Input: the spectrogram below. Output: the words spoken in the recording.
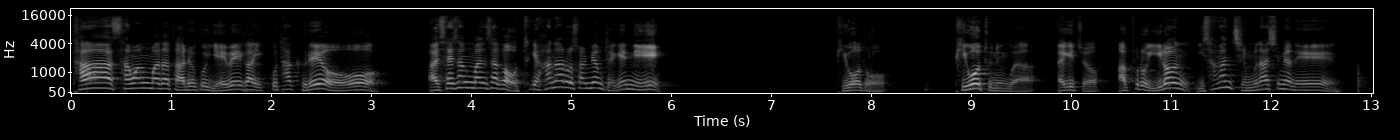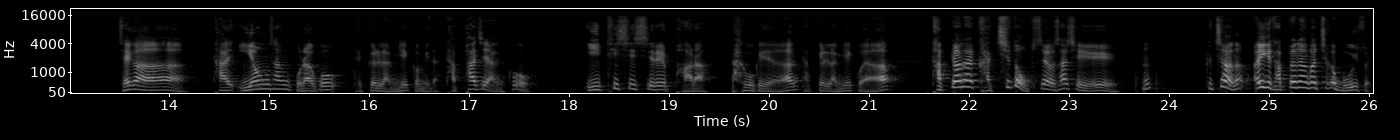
다 상황마다 다르고 예외가 있고 다 그래요. 아, 세상 만사가 어떻게 하나로 설명되겠니? 비워둬. 비워두는 거야. 알겠죠? 앞으로 이런 이상한 질문 하시면은 제가 다 이 영상 보라고 댓글 남길 겁니다. 답하지 않고 이 TCC를 봐라 라고 그냥 답글 남길 거야. 답변할 가치도 없어요, 사실. 응? 그렇지 않아? 아, 이게 답변할 가치가 뭐 있어요?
